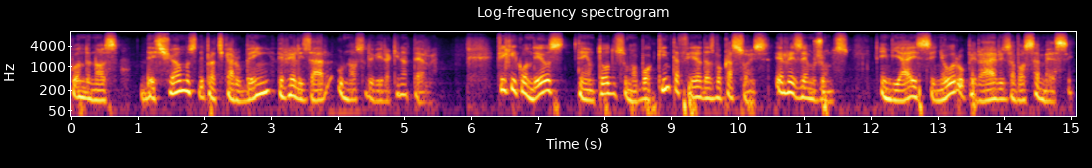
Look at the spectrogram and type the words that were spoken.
quando nós deixamos de praticar o bem, de realizar o nosso dever aqui na terra. Fiquem com Deus, tenham todos uma boa quinta-feira das vocações e rezemos juntos. Enviai, Senhor, operários à vossa messe,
